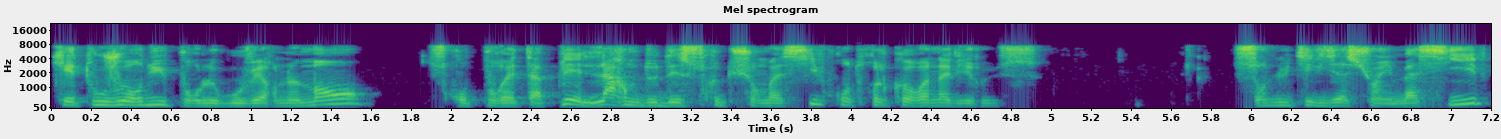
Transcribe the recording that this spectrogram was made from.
qui est aujourd'hui pour le gouvernement ce qu'on pourrait appeler l'arme de destruction massive contre le coronavirus. Son utilisation est massive.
